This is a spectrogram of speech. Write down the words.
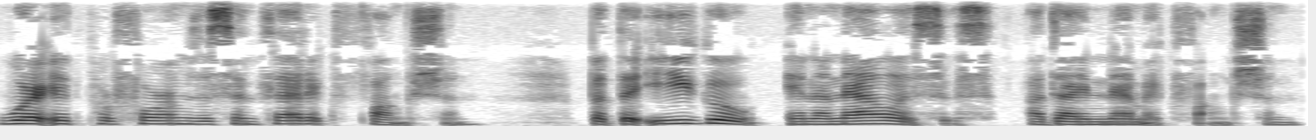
where it performs a synthetic function but the ego in analysis, a dynamic function.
